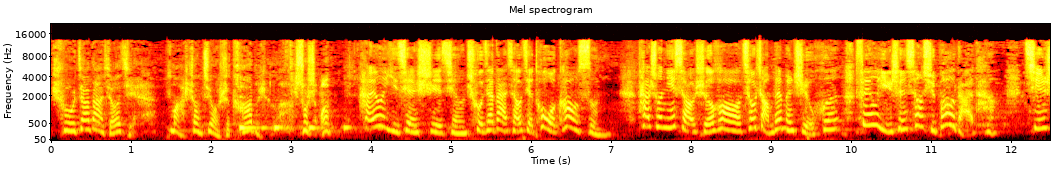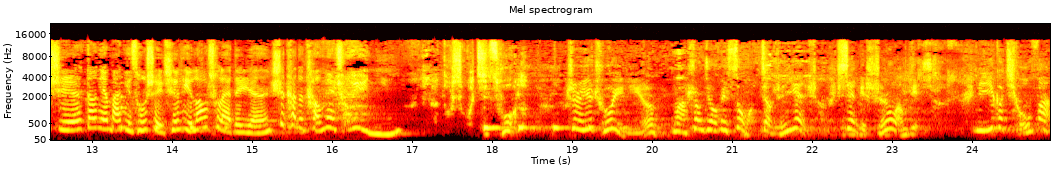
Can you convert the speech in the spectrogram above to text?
楚家大小姐马上就要是他的人了。你说什么？还有一件事情，楚家大小姐托我告诉你。她说你小时候求长辈们指婚，非要以身相许报答她。其实当年把你从水池里捞出来的人是她的堂妹楚雨宁。都是我记错了。至于楚雨宁，马上就要被送往降神宴上，献给神王殿下。你一个囚犯，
